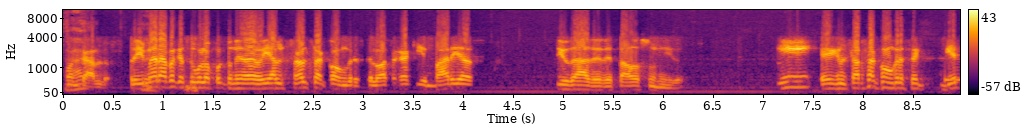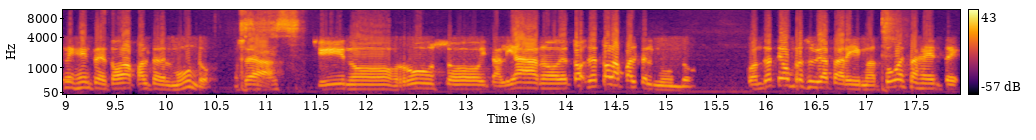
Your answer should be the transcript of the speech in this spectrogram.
Juan Ah, Carlos. Primera vez que tuve la oportunidad de oír al Salsa Congress, que lo hacen aquí en varias ciudades de Estados Unidos. Y en el Salsa Congress viene gente de toda parte del mundo. O sea, chinos, rusos, italianos, de, to- de toda la parte del mundo. Cuando este hombre subió a tarima, tuvo esa gente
